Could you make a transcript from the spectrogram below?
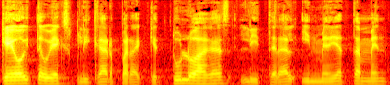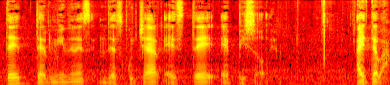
que hoy te voy a explicar para que tú lo hagas literal inmediatamente termines de escuchar este episodio. Ahí te va.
